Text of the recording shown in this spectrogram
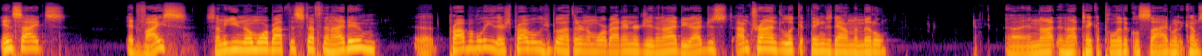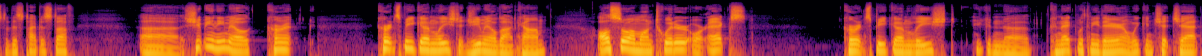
insights, advice, some of you know more about this stuff than I do. Uh, probably there's probably people out there know more about energy than I do. I just I'm trying to look at things down the middle, uh, and not and not take a political side when it comes to this type of stuff. Uh, shoot me an email current current speak unleashed at gmail.com. Also, I'm on Twitter or X, current speak unleashed. You can uh, connect with me there and we can chit chat.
